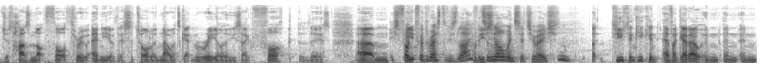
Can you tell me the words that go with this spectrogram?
just has not thought through any of this at all, and now it's getting real, and he's like, "Fuck this." Um, He's fucked you- for the rest of his life. It's a seen- no-win situation. Uh, do you think he can ever get out and, and, and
